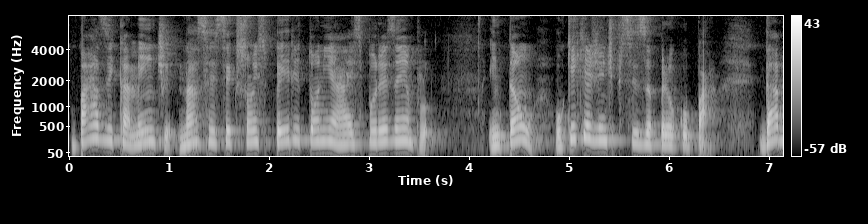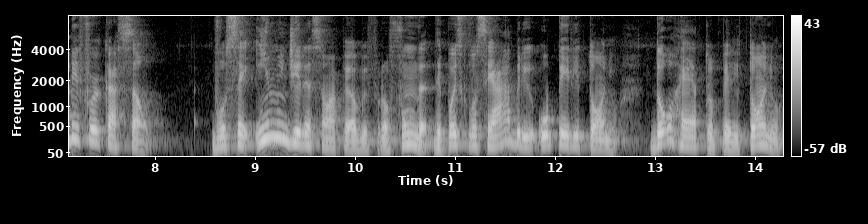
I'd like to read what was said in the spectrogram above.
basicamente nas ressecções peritoneais, por exemplo. Então, o que, que a gente precisa preocupar? Da bifurcação, você indo em direção à pelve profunda, depois que você abre o peritônio do retroperitônio,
